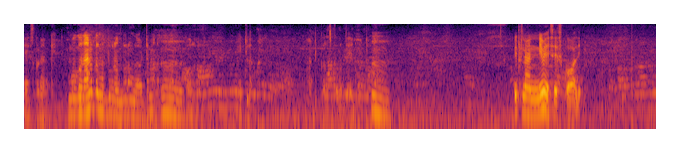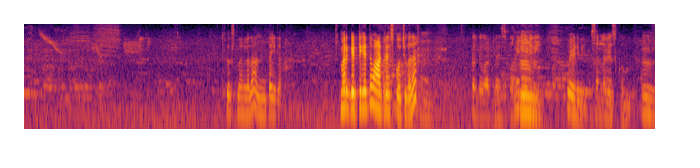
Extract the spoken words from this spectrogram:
వేసుకోవడానికి. ఇంకొకదానికి ఇంకా దూరం దూరం కాబట్టి మనకు. అందుకోవాలి ఇట్లా. ఇట్లా అన్నీ వేసేసుకోవాలి. చూస్తున్నారు కదా అంతా ఇలా. మరి గట్టిగా అయితే వాటర్ వేసుకోవచ్చు కదా? కొద్ది వాటర్ వేసుకొని వేడివి. వేడివి. చల్ల మ్మ్.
